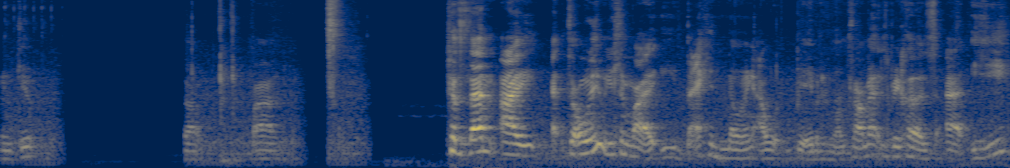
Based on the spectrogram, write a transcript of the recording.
Thank you. So, bye. Because then I, the only reason why I E back and knowing I would be able to run from it is because at E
